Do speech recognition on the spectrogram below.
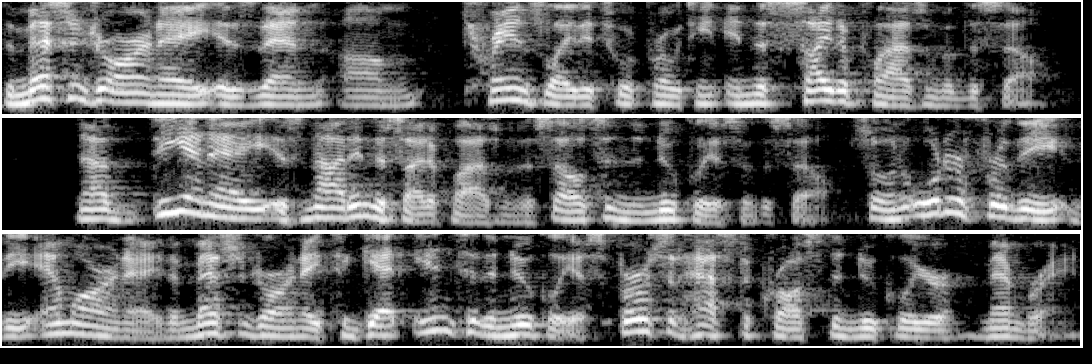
The messenger RNA is then um, translated to a protein in the cytoplasm of the cell. Now, DNA is not in the cytoplasm of the cell, it's in the nucleus of the cell. So, in order for the, the mRNA, the messenger RNA, to get into the nucleus, first it has to cross the nuclear membrane,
